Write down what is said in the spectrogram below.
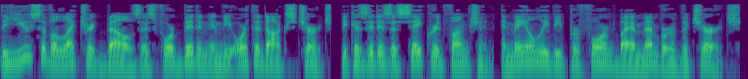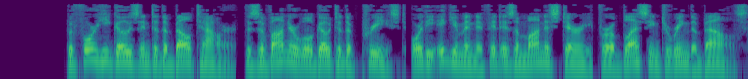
The use of electric bells is forbidden in the Orthodox Church, because it is a sacred function, and may only be performed by a member of the Church. Before he goes into the bell tower, the zvonar will go to the priest or the igumen if it is a monastery for a blessing to ring the bells.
